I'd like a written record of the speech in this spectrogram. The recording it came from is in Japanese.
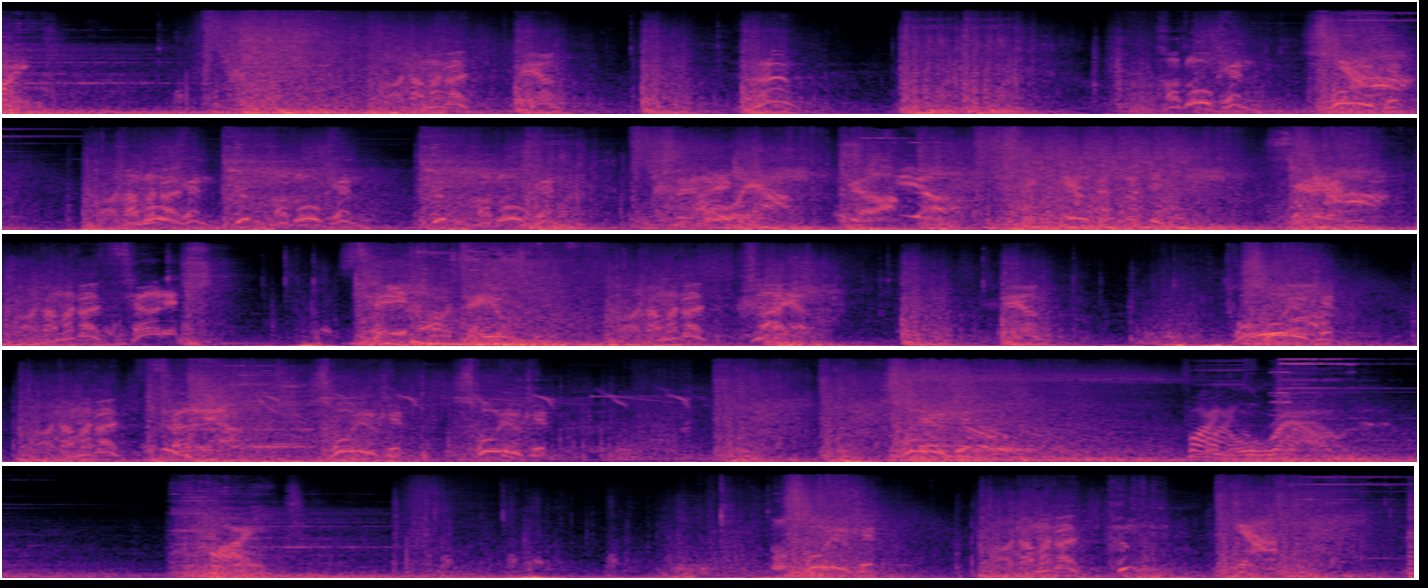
波動拳総力波動拳波動拳波動拳スラレキアキア石油格闘士セレ頭がセレセイバーセイヨ頭がクラヤヘア総ン頭がクラヤ総力総力総力 Final round.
